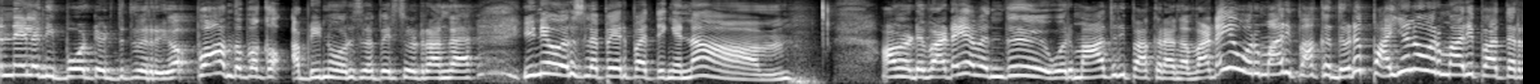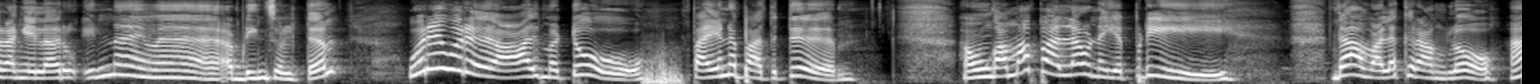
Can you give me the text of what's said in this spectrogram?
எண்ணெயில் நீ போட்டு எடுத்துகிட்டு வர்றியோ? போ அந்த பக்கம் அப்படின்னு ஒரு சில பேர் சொல்கிறாங்க இனி ஒரு சில பேர் பார்த்தீங்கன்னா அவனோட வடையை வந்து ஒரு மாதிரி பார்க்குறாங்க வடையை ஒரு மாதிரி பார்க்கறத விட பையனை ஒரு மாதிரி பார்த்துடுறாங்க எல்லோரும். என்ன இவன்? அப்படின்னு சொல்லிட்டு ஒரே ஒரு ஆள் மட்டும் பையனை பார்த்துட்டு அவங்க அம்மா அப்பா எல்லாம் உன்னை எப்படி தான் வளர்க்குறாங்களோ? ஆ?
